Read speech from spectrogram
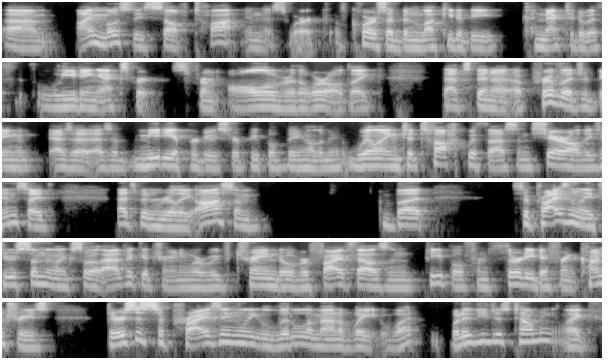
um, I'm mostly self-taught in this work. Of course, I've been lucky to be connected with leading experts from all over the world. Like that's been a, a, privilege of being as a as a media producer, people being able to be willing to talk with us and share all these insights. That's been really awesome. But surprisingly, through something like soil advocate training, where we've trained over 5,000 people from 30 different countries, there's a surprisingly little amount of weight. what? What did you just tell me? Like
